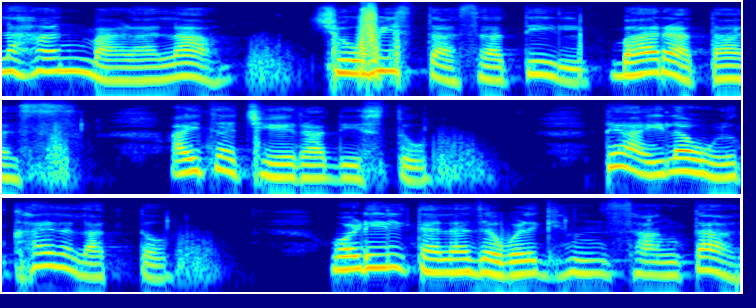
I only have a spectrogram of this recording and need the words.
लहान बाळाला चोवीस तासातील बारा तास आईचा चेहरा दिसतो. ते आईला ओळखायला लागतं. वडील त्याला जवळ घेऊन सांगतात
